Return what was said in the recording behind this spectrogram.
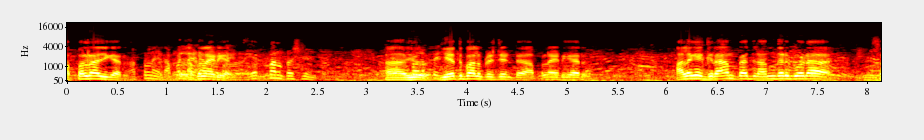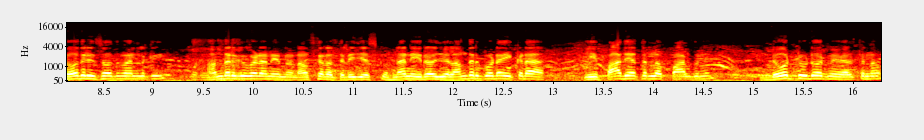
అప్పలరాజు గారు. అప్పలనాయుడు గారు. ఈతపాలెం ప్రెసిడెంట్. అప్పలనాయుడు గారు. అలాగే గ్రామ పెద్దలు అందరూ కూడా సోదరి సోదరులకి అందరికీ కూడా నేను నమస్కారాలు తెలియజేసుకుంటున్నాను. ఈరోజు వీళ్ళందరూ కూడా ఇక్కడ ఈ పాదయాత్రలో పాల్గొని డోర్ టు డోర్ మేము వెళ్తున్నాం.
